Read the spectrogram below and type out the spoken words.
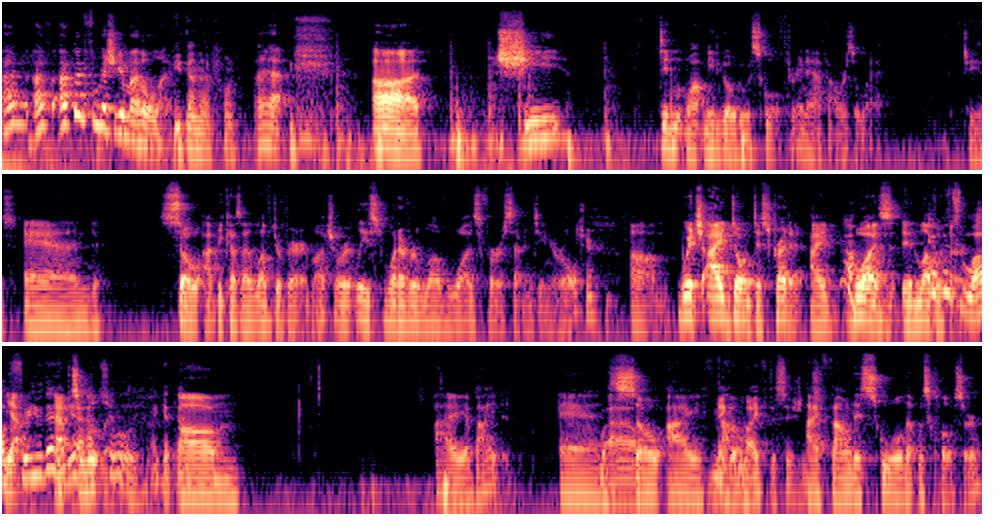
I've, I've, I've been from michigan my whole life You've done that before. I have. Uh, she didn't want me to go to a school three and a half hours away. Jeez. And so, uh, because I loved her very much, or at least whatever love was for a 17 year old, Sure. um, which I don't discredit. I was in love with her. It with was her. love Yeah, for you then. Absolutely. Yeah, absolutely. I get that. Um, I abided. And Wow. so I Making a life decision. I found a school that was closer,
